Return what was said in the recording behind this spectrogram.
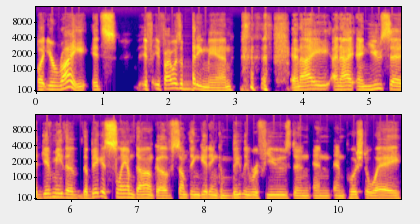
but you're right it's if if i was a betting man and i and i and you said give me the the biggest slam dunk of something getting completely refused and and and pushed away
